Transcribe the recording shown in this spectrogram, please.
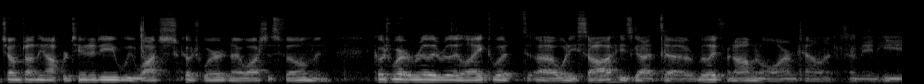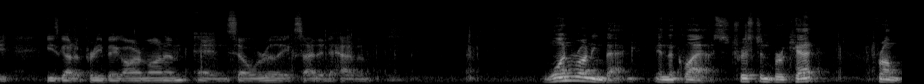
jumped on the opportunity. We watched Coach Ware and I watched his film, and Coach Ware really, really liked what uh, what he saw. He's got uh, really phenomenal arm talent. I mean, he he's got a pretty big arm on him, and so we're really excited to have him. One running back in the class, Tristan Burkett from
